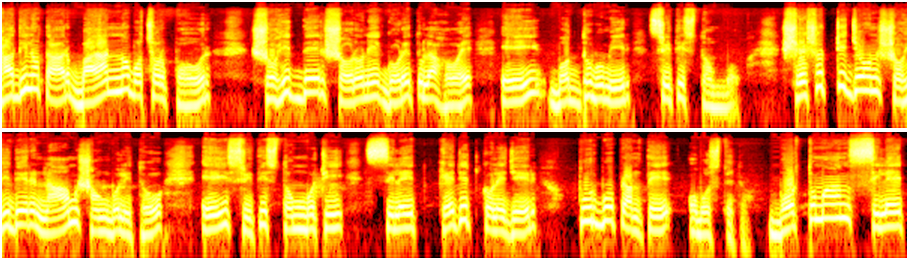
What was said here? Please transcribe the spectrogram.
স্বাধীনতার বায়ান্ন বছর পর শহীদদের স্মরণে গড়ে তোলা হয় এই বদ্ধভূমির স্মৃতিস্তম্ভ। ছেষট্টি জন শহীদের নাম সংবলিত এই স্মৃতিস্তম্ভটি সিলেট ক্যাডেট কলেজের পূর্ব প্রান্তে অবস্থিত। বর্তমান সিলেট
